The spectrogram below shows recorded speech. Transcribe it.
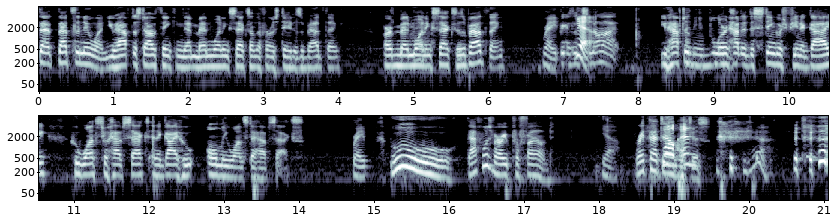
that that's the new one. You have to stop thinking that men wanting sex on the first date is a bad thing. Or men wanting sex is a bad thing. Right. because it's yeah. not. You have to I mean- learn how to distinguish between a guy who wants to have sex and a guy who only wants to have sex. Right. Ooh, that was very profound. Yeah. Write that down, Well, and- bitches. Yeah.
